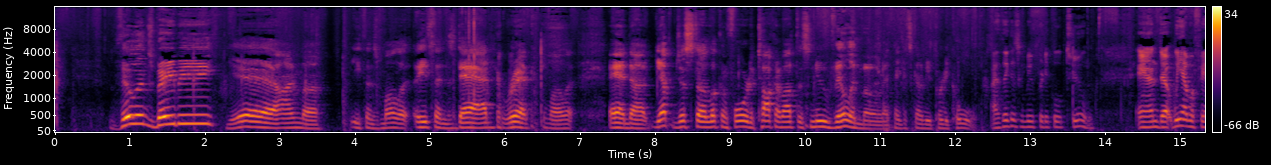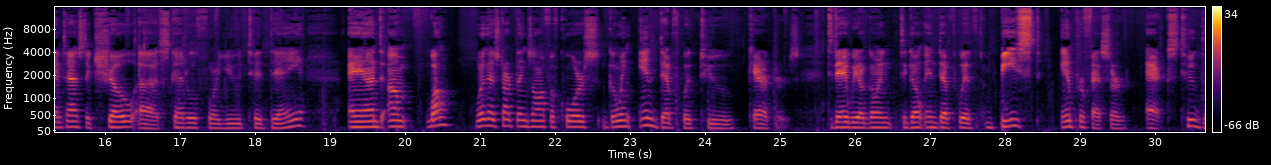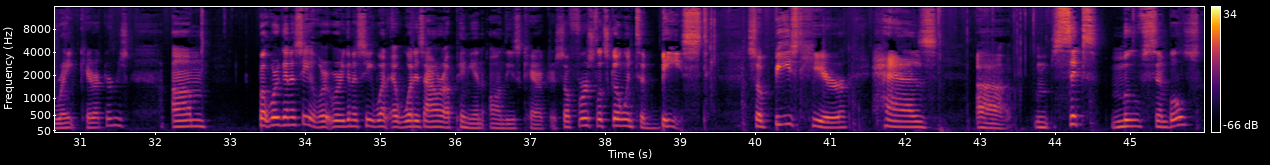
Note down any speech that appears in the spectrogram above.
Villains, baby. Yeah, I'm uh, Ethan's mullet. Ethan's dad, Rick Mullet. And uh, yep, just uh, looking forward to talking about this new villain mode. I think it's going to be pretty cool. I think it's gonna be pretty cool too. And uh, we have a fantastic show uh, scheduled for you today. And um, well, we're gonna start things off, of course, going in depth with two characters. Today we are going to go in depth with Beast and Professor X, two great characters. Um, but we're gonna see we're, we're gonna see what uh, what is our opinion on these characters. So first, let's go into Beast. So Beast here has uh six move symbols,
